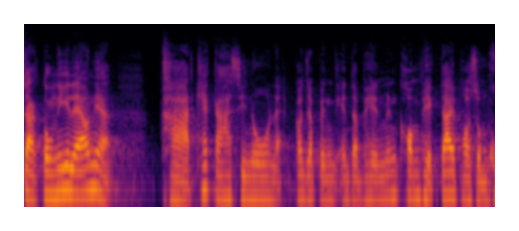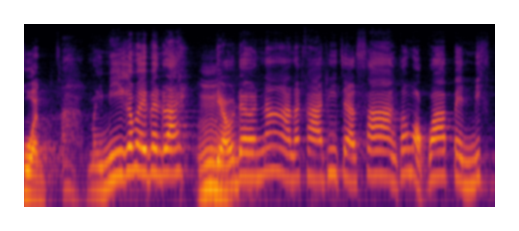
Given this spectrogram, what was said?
จากตรงนี้แล้วเนี่ย ขาดแค่คาสิโนแหละ ก็จะเป็นเอนเตอร์เทนเมนต์คอมเพล็กซ์ได้พอสมควร อะไม่มีก็ไม่เป็นไรอืมเดี๋ยวเดินหน้านะคะที่จะสร้างต้องบอกว่าเป็น Mixed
